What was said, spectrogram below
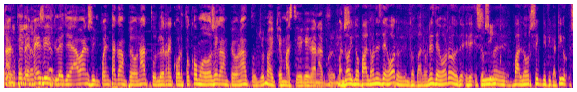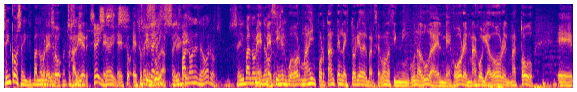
Barcelona no Antes de Messi le llevaban 50 campeonatos, le recortó como 12 campeonatos. Yo no sé qué más tiene que ganar con el No, y Barcelona. los balones de oro, los balones de oro eh, es un cinco. eh, valor significativo. ¿Cinco o seis balones Por de oro? eso, ¿Cuántos Javier, Seis. eh, Seis. eso, eso tiene? sin seis, duda. seis Eh, balones de oro. Seis balones Me- de oro. Messi es el jugador más importante en la historia del Barcelona, sin ninguna duda, el mejor, el más goleador, el más todo. Eh,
